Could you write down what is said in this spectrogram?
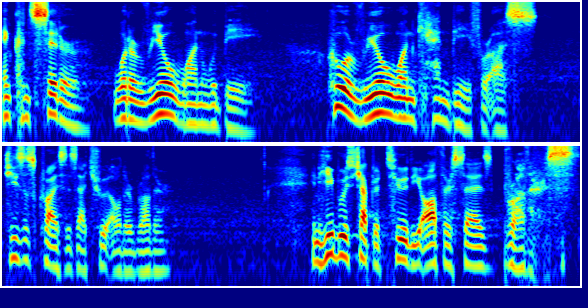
and consider what a real one would be, who a real one can be for us. Jesus Christ is that true elder brother. In Hebrews chapter 2, the author says, Brothers.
